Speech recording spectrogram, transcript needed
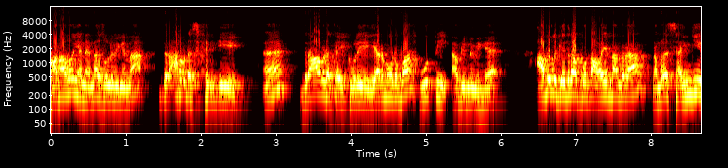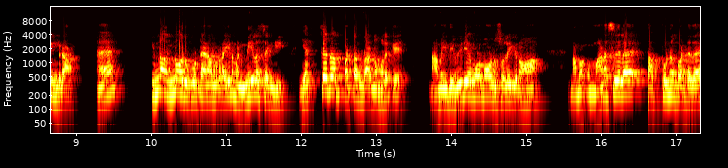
ஆனாலும் என்ன என்ன சொல்லுவீங்கன்னா திராவிட சங்கி திராவிட கைக்கூலி இருநூறு ரூபாய் ஊப்பி அப்படின்னுவீங்க. அவளுக்கு எதிராக போட்டு அவன் என்னன்றா? நம்மள சங்கின்றான் இன்னும் இன்னொரு கூட்டம் என்ன பண்றாங்க நம்ம நீல சங்கி. எத்தனை பட்டம்டா நம்மளுக்கு? நம்ம இந்த வீடியோ மூலமா ஒன்று சொல்லிக்கிறோம். நமக்கு மனசுல தப்புன்னு பட்டதை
